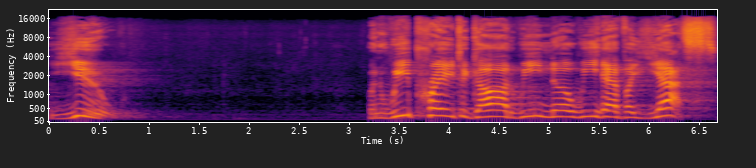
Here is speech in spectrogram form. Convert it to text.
you. When we pray to God, we know we have a yes.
